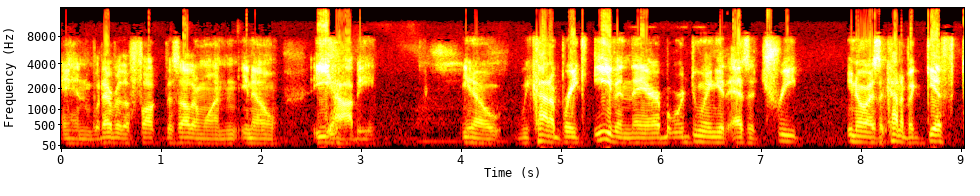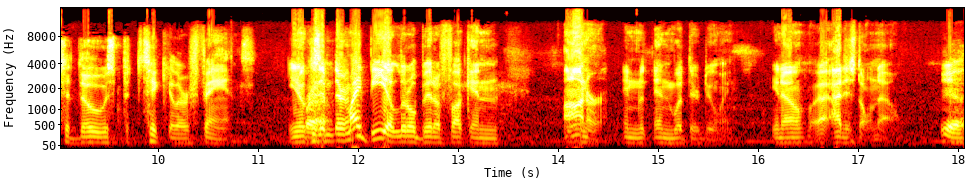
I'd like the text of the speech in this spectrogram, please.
and whatever the fuck this other one, you know, e hobby, you know, we kind of break even there, but we're doing it as a treat, you know, as a kind of a gift to those particular fans. You know, because Right. there might be a little bit of fucking honor in in what they're doing. You know, I, I just don't know. Yeah.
